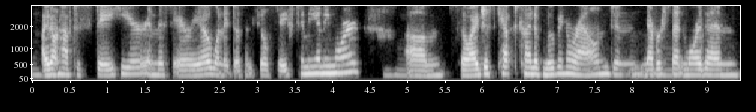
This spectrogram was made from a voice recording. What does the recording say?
Mm-hmm. I don't have to stay here in this area when it doesn't feel safe to me anymore. Mm-hmm. Um, so I just kept kind of moving around and mm-hmm. never spent more than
